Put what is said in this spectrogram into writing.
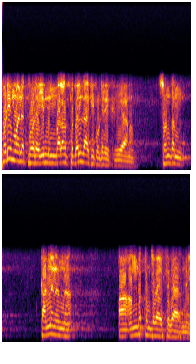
പൊടിമോനെ പോലെ ഇന്നും വളർത്തി വലുതാക്കിക്കൊണ്ടിരിക്കുകയാണ്. സ്വന്തം കണ്ണനെന്ന ആ അമ്പത്തഞ്ച് വയസ്സുകാരനെ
